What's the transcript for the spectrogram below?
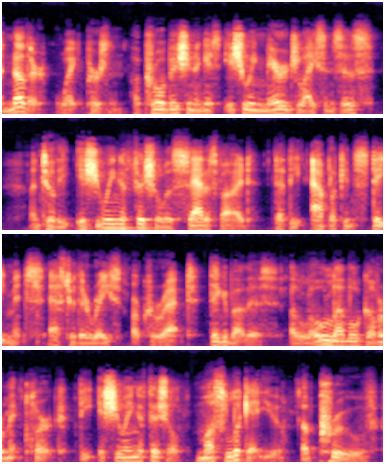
another white person, a prohibition against issuing marriage licenses until the issuing official is satisfied that the applicant's statements as to their race are correct. Think about this. A low level government clerk, the issuing official, must look at you, approve,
